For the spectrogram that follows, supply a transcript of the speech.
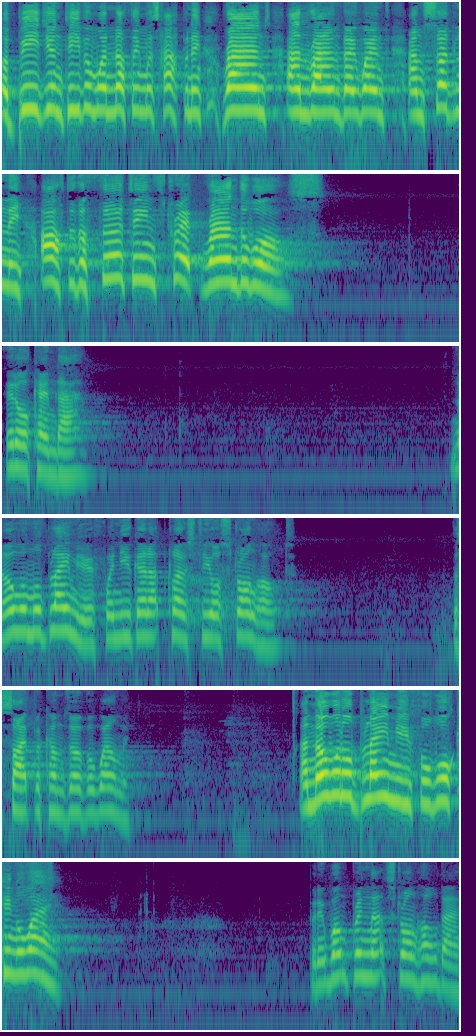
obedient even when nothing was happening. Round and round they went, and suddenly, after the 13th trip round the walls, it all came down. No one will blame you if, when you get up close to your stronghold, the sight becomes overwhelming. And no one will blame you for walking away. But it won't bring that stronghold down.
